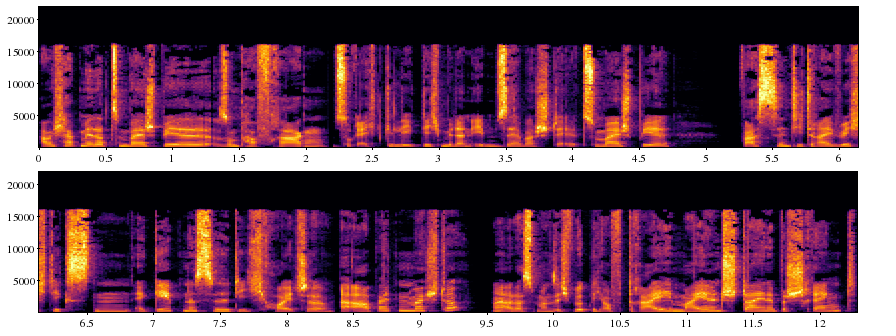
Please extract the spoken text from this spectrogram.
Aber ich habe mir da zum Beispiel so ein paar Fragen zurechtgelegt, die ich mir dann eben selber stelle. Zum Beispiel, was sind die drei wichtigsten Ergebnisse, die ich heute erarbeiten möchte? Ja, dass man sich wirklich auf drei Meilensteine beschränkt,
